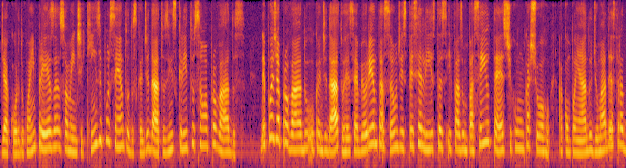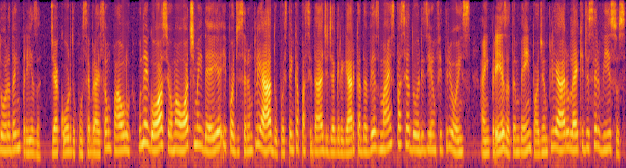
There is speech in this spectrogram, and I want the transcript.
De acordo com a empresa, somente 15% dos candidatos inscritos são aprovados. Depois de aprovado, o candidato recebe orientação de especialistas e faz um passeio teste com um cachorro, acompanhado de uma adestradora da empresa. De acordo com o Sebrae São Paulo, o negócio é uma ótima ideia e pode ser ampliado, pois tem capacidade de agregar cada vez mais passeadores e anfitriões. A empresa também pode ampliar o leque de serviços,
